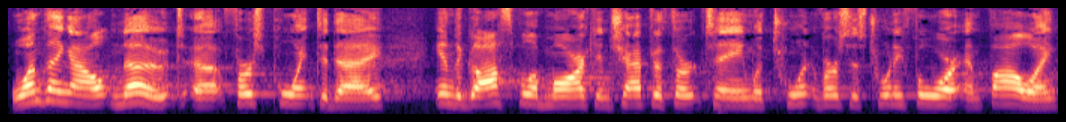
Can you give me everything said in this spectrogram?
One thing I'll note, uh, first point today, in the Gospel of Mark in chapter 13 with tw- verses 24 and following,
